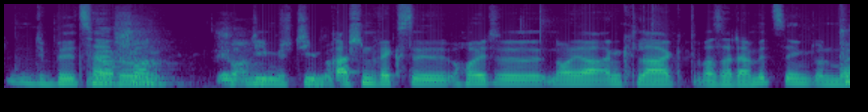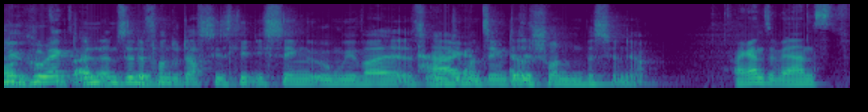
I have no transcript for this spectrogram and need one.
die Bildzeitung. Ja, schon. Schon. Die, die im raschen Wechsel heute neuer anklagt, was er da mitsingt und morgen. Correct im, Sinne von, du darfst dieses Lied nicht singen, irgendwie, weil es ja, irgendjemand singt, das ist schon ein bisschen, ja. Mal ganz im Ernst,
